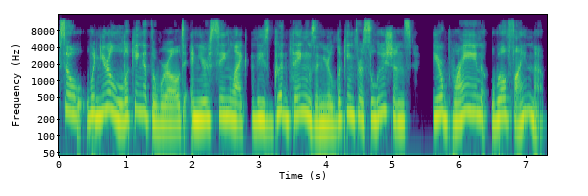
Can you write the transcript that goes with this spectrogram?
So when you're looking at the world and you're seeing like these good things and you're looking for solutions, your brain will find them.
